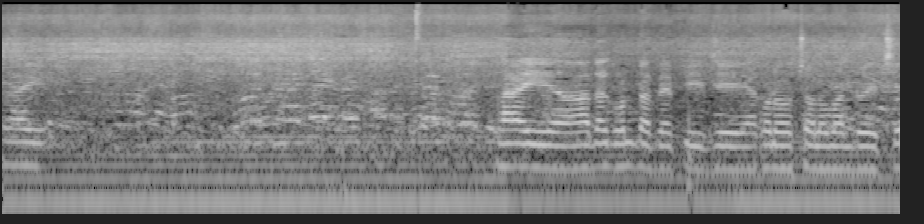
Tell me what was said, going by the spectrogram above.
প্রায় প্রায় আধা ঘণ্টা ব্যাপী যে এখনও চলমান রয়েছে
